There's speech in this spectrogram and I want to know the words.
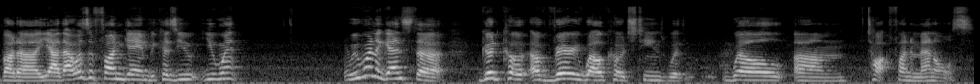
But uh, yeah, that was a fun game because you you went we went against a good coach, a very well coached teams with well um, taught fundamentals,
